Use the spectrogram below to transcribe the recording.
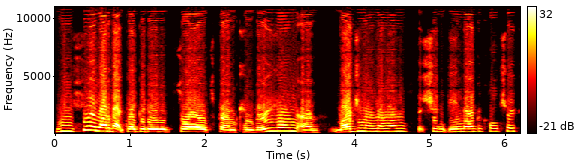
we hear a lot about degraded soils from conversion of marginal lands that shouldn't be in agriculture,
